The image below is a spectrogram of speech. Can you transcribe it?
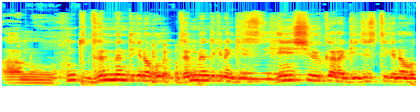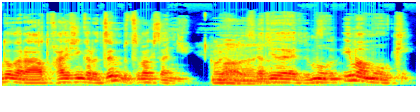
あの、本当全面的なこと、全面的な技術、編集から技術的なことから、あと配信から全部椿さんにはいやっていただいて、もう今もうき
